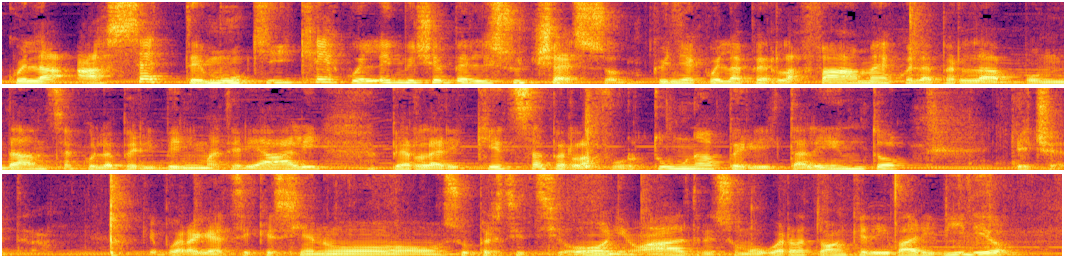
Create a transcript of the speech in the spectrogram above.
quella a 7 muki, che è quella invece per il successo, quindi è quella per la fama, è quella per l'abbondanza, quella per i beni materiali, per la ricchezza, per la fortuna, per il talento, eccetera. Che poi ragazzi che siano superstizioni o altro, insomma ho guardato anche dei vari video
